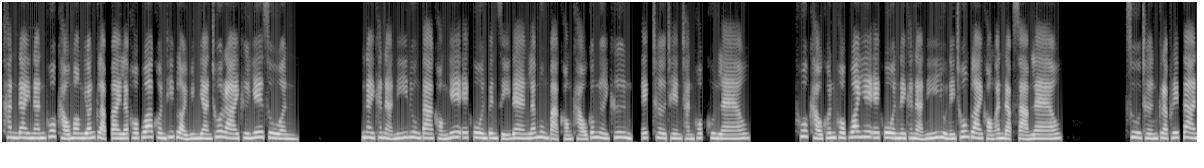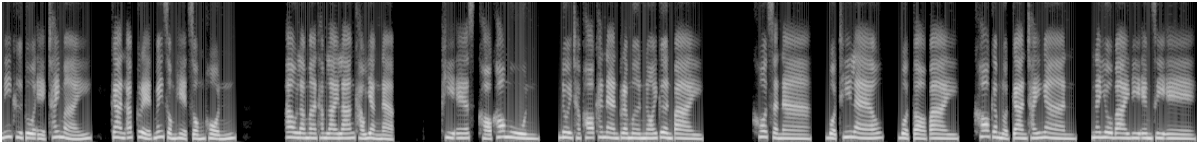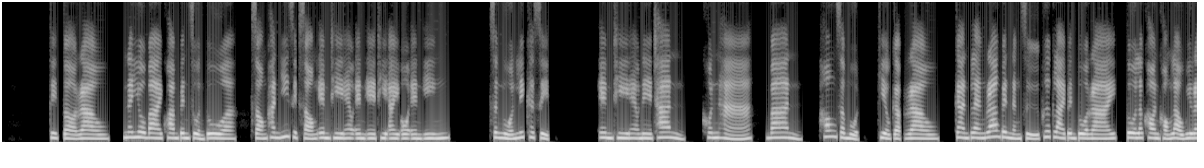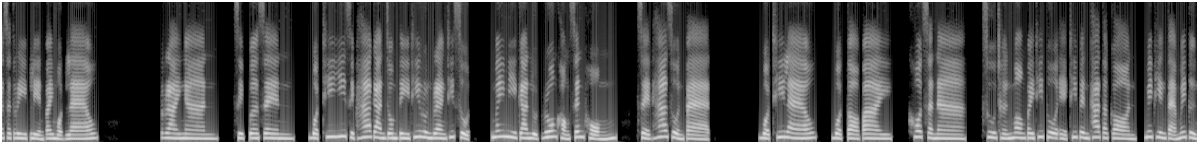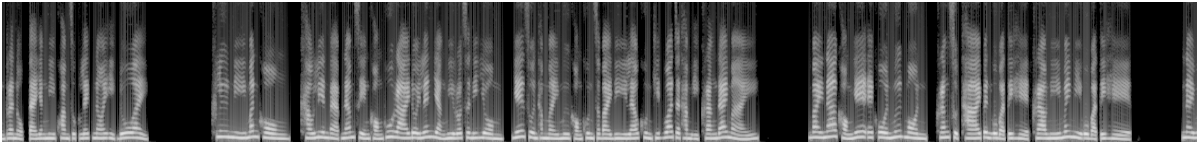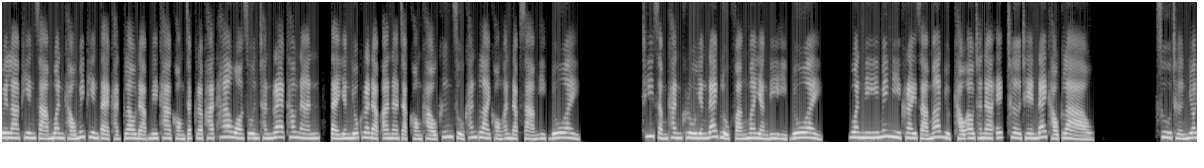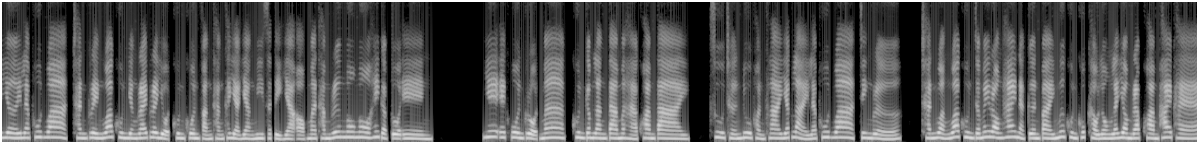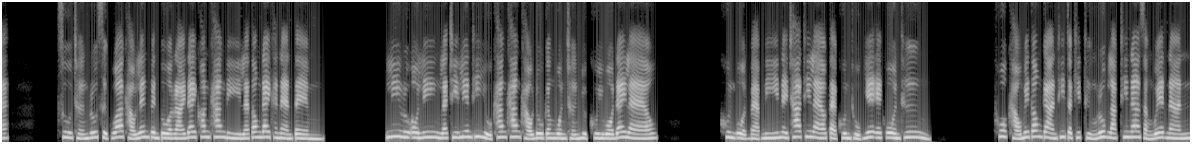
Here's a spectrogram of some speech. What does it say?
ทันใดนั้นพวกเขามองย้อนกลับไปและพบว่าคนที่ปล่อยวิญญาณชั่วร้ายคือเย่ซวน ในขณะนี้ดวงตาของเย่เอ็กโอนเป็นสีแดงและมุมปากของเขาก็เงยขึ้น เอ็กเชอร์เชนฉันพบคุณแล้ว พวกเขาค้นพบว่าเย่เอ็กโอนในขณะนี้อยู่ในช่วงปลายของอันดับสามแล้ว สู่เฉินกระพริบตานี่คือตัวเอกใช่ไหม การอัปเกรดไม่สมเหตุสมผล เอาละมาทำลายล้างเขาอย่างหนัก PS ขอข้อมูล โดยเฉพาะคะแนนประเมินน้อยเกินไป โฆษณา บทที่แล้ว บทต่อไป ข้อกำหนดการใช้งาน นโยบาย DMCA ติดต่อเรา นโยบายความเป็นส่วนตัว 2022 MTLNATION Inc. สงวนลิขสิทธิ์ MTL Nation ค้นหา บ้าน ห้องสมุด เกี่ยวกับเรา การแปลงร่างเป็นหนังสือเพื่อกลายเป็นตัวร้าย ตัวละครของเหล่าวีรสตรีเปลี่ยนไปหมดแล้ว รายงาน 10%บทที่ 25 การโจมตีที่รุนแรงที่สุด ไม่มีการหลุดร่วงของเส้นผม เศษ5ส่วน8บทที่แล้ว บทต่อไป โฆษณา สูเฉินมองไปที่ตัวเอกที่เป็นฆาตกร ไม่เพียงแต่ไม่ตื่นตระหนกแต่ยังมีความสุขเล็กน้อยอีกด้วย คลื่นนี้มั่นคง เขาเรียนแบบน้ำเสียงของผู้ร้ายโดยเล่นอย่างมีรสนิยม เย่ส่วนทำไมมือของคุณสบายดีแล้วคุณคิดว่าจะทำอีกครั้งได้ไหม ใบหน้าของเย่เอโอนมืดมน ครั้งสุดท้ายเป็นอุบัติเหตุคราวนี้ไม่มีอุบัติเหตุ ในเวลาเพียง3วันเขาไม่เพียงแต่ขัดเกลาดาบเมคาของจักรพรรดิ5วอร์ซูนชั้นแรกเท่านั้น แต่ยังยกระดับอาณาจักรของเขาขึ้นสู่ขั้นปลายของอันดับ3อีกด้วย ที่สำคัญครูยังได้ปลูกฝังมาอย่างดีอีกด้วย วันนี้ไม่มีใครสามารถหยุดเขาเอาชนะเอ็กเชอร์เชนได้เขากล่าวสู้เฉินเย่อเย้ยและพูดว่า ฉันเกรงว่าคุณยังไร้ประโยชน์คุณควรฝังถังขยะอย่างมีสติอย่าออกมาทำเรื่องโง่ๆให้กับตัวเอง เย่เอ็กโอนโกรธมาก คุณกำลังตามมาหาความตาย สู้เฉินดูผ่อนคลายยักไหลและพูดว่าจริงเหรอ ฉันหวังว่าคุณจะไม่ร้องไห้หนักเกินไปเมื่อคุณคุกเข่าลงและยอมรับความพ่ายแพ้ สู้เฉินรู้สึกว่าเขาเล่นเป็นตัวร้ายได้ค่อนข้างดีและต้องได้คะแนนเต็ม ลี่รูโอลิงและทีเลียนที่อยู่ข้างๆเขาดูกังวลเฉินหยุดคุยโวได้แล้ว คุณอวดแบบนี้ในชาติที่แล้วแต่คุณถูกเย่เอ็กโอนทึ่ง พวกเขาไม่ต้องการที่จะคิดถึงรูปลักษณ์ที่น่าสังเวชนั้น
